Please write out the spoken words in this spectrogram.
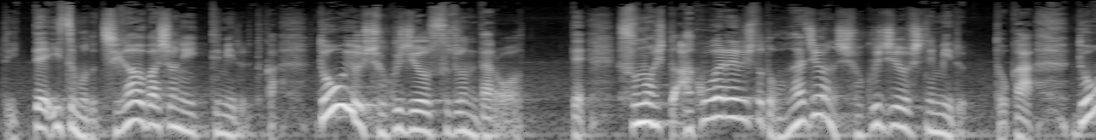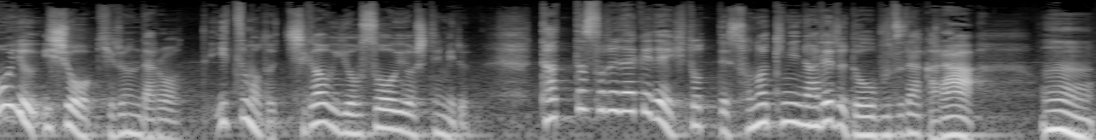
って言って、いつもと違う場所に行ってみるとか、どういう食事をするんだろうって、その人、憧れる人と同じような食事をしてみるとか、どういう衣装を着るんだろうって、いつもと違う装いをしてみる。たったそれだけで人ってその気になれる動物だから、うん。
